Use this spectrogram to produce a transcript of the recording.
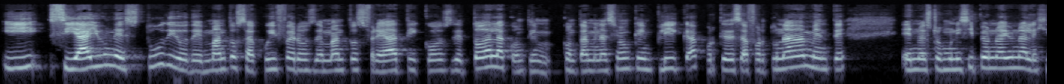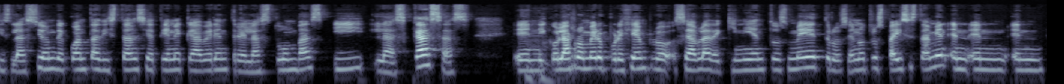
y si hay un estudio de mantos acuíferos, de mantos freáticos, de toda la contaminación que implica, porque desafortunadamente En nuestro municipio no hay una legislación de cuánta distancia tiene que haber entre las tumbas y las casas. En Nicolás Romero, por ejemplo, se habla de 500 metros, en otros países también, en, en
